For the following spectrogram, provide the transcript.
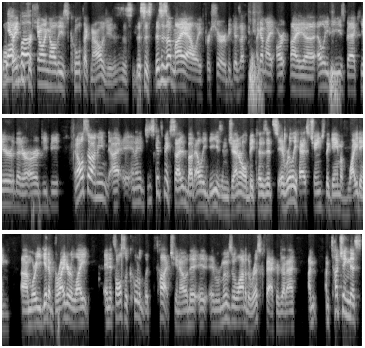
Well, yeah, thank well, you for showing all these cool technologies. This is this is this is up my alley for sure because I, I got my art my uh, LEDs back here that are RGB, and also I mean, I, and it just gets me excited about LEDs in general because it's it really has changed the game of lighting, um, where you get a brighter light and it's also cool to touch. You know, the, it, it removes a lot of the risk factors that I I'm I'm touching this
